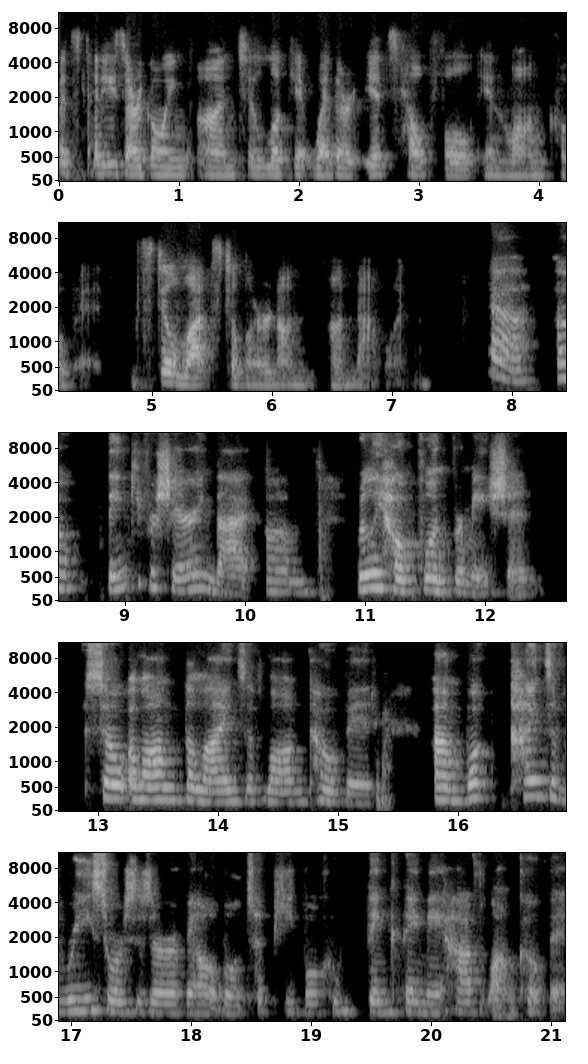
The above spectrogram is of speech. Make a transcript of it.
but studies are going on to look at whether it's helpful in long COVID. Still lots to learn on, on that one. Yeah. Oh, thank you for sharing that. Um, really helpful information. So, along the lines of long COVID, um, what kinds of resources are available to people who think they may have long COVID?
